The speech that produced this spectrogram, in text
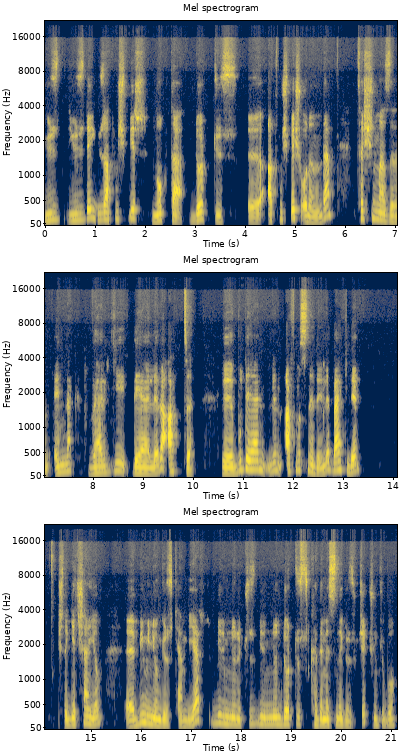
yüzde 161.465 oranında taşınmazların emlak vergi değerleri arttı. Ve bu değerin artması nedeniyle belki de işte geçen yıl 1 milyon gözüken bir yer 1 milyon 300, 1 milyon 400 kademesinde gözükecek. Çünkü bu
